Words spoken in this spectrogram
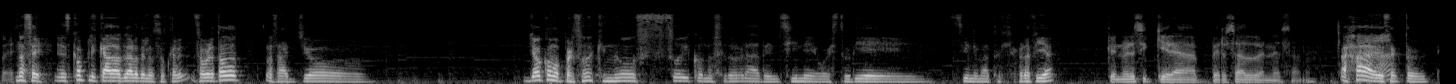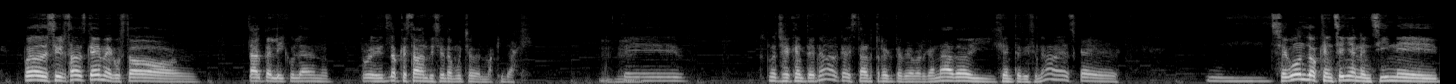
pues, No sé, es complicado hablar de los Oscars. Sobre todo, o sea, yo. Yo, como persona que no soy conocedora del cine o estudié cinematografía. Que no eres siquiera versado en eso, ¿no? Ajá, Ajá. exacto. Puedo decir, ¿sabes qué? Me gustó tal película. no- pues, es lo que estaban diciendo mucho del maquillaje. Pues, mucha gente no que Star Trek debió haber ganado y gente dice no es que mm, según lo que enseñan en cine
